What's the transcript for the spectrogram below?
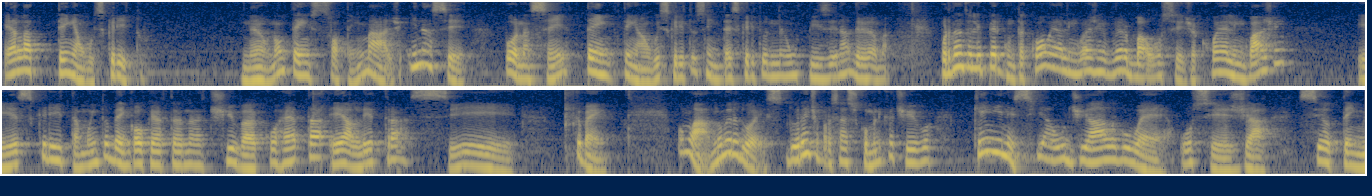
ela tem algo escrito? Não, não tem, só tem imagem. E na C? Pô, na C tem, tem algo escrito sim, está escrito não pise na grama. Portanto, ele pergunta qual é a linguagem verbal, ou seja, qual é a linguagem escrita. Muito bem, qualquer alternativa correta é a letra C. Muito bem. Vamos lá, número 2. Durante o processo comunicativo, quem inicia o diálogo é, ou seja, se eu tenho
